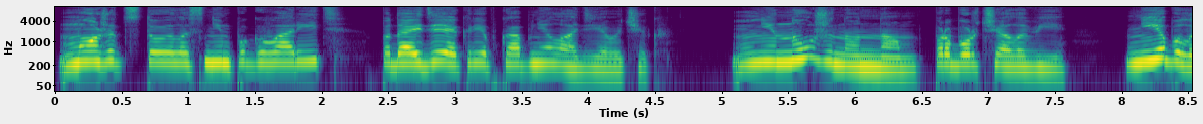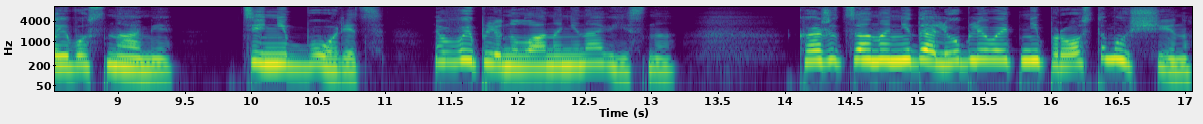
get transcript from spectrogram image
Может, стоило с ним поговорить? Подойдя, я крепко обняла девочек. «Не нужен он нам», — пробурчала Ви. «Не было его с нами». «Тенеборец», — выплюнула она ненавистно. «Кажется, она недолюбливает не просто мужчин,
